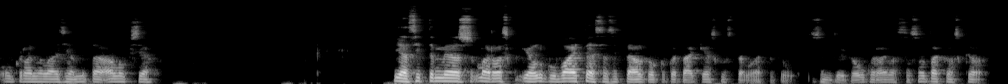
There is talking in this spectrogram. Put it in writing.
ukrainalaisia mitä aluksia. Ja sitten myös marras joulukuun vaihteessa sitten alkoi koko tämä keskustelu, että syntyykö Ukrainassa sota, koska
